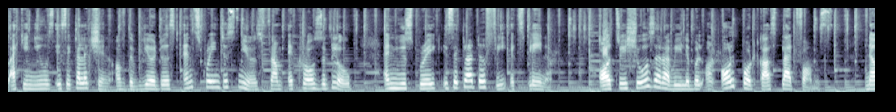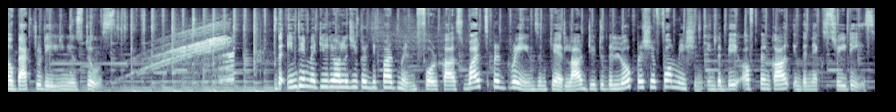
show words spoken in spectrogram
Wacky News is a collection of the weirdest and strangest news from across the globe, and News Break is a clutter free explainer. All three shows are available on all podcast platforms. Now back to Daily News Dose. The Indian Meteorological Department forecasts widespread rains in Kerala due to the low pressure formation in the Bay of Bengal in the next three days.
